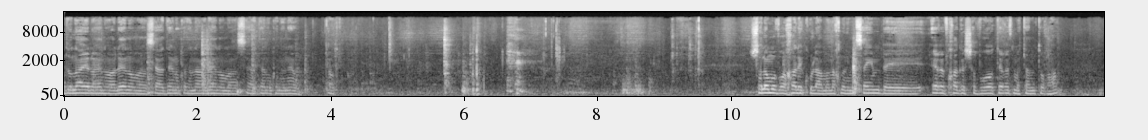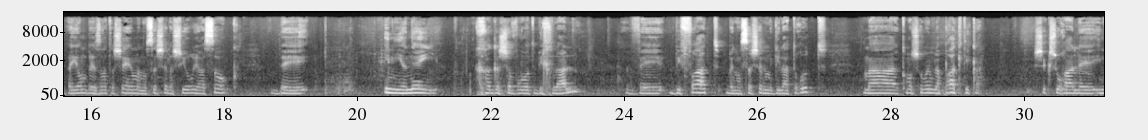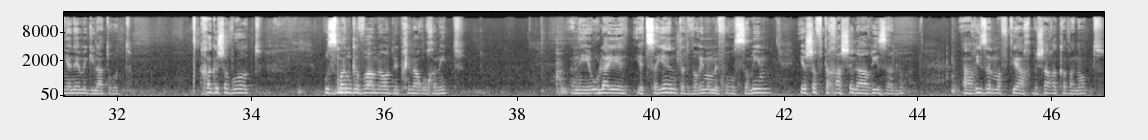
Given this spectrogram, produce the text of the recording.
אדוני אלוהינו עלינו, מעשה ידינו כוננה עלינו, מעשה ידינו כוננהו. טוב. שלום וברכה לכולם, אנחנו נמצאים בערב חג השבועות, ערב מתן תורה. היום בעזרת השם הנושא של השיעור יעסוק בענייני חג השבועות בכלל ובפרט בנושא של מגילת רות, מה, כמו שאומרים, לפרקטיקה שקשורה לענייני מגילת רות. חג השבועות הוא זמן גבוה מאוד מבחינה רוחנית. אני אולי אציין את הדברים המפורסמים. יש הבטחה של האריזל. האריזל מבטיח בשאר הכוונות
